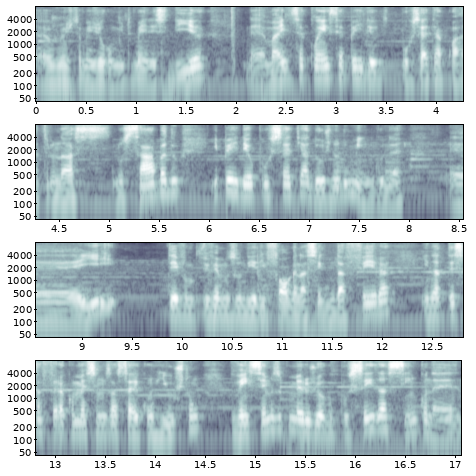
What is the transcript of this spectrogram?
é, o Rangers também jogou muito bem nesse dia, né? Mas em sequência perdeu por 7 a 4 nas, no sábado e perdeu por 7 a 2 no domingo, né? É, e teve, vivemos um dia de folga na segunda-feira e na terça-feira começamos a série com Houston. Vencemos o primeiro jogo por 6 a 5 né,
